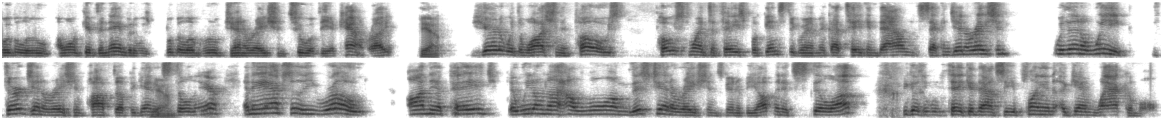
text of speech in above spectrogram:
Boogaloo. I won't give the name, but it was Boogaloo Group Generation Two of the account, right? Yeah. Shared it with the Washington Post. Post went to Facebook, Instagram. It got taken down. The second generation, within a week, the third generation popped up again. Yeah. It's still there, and they actually wrote on their page that we don't know how long this generation is going to be up, and it's still up because it was taken down. So you're playing again whack a mole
